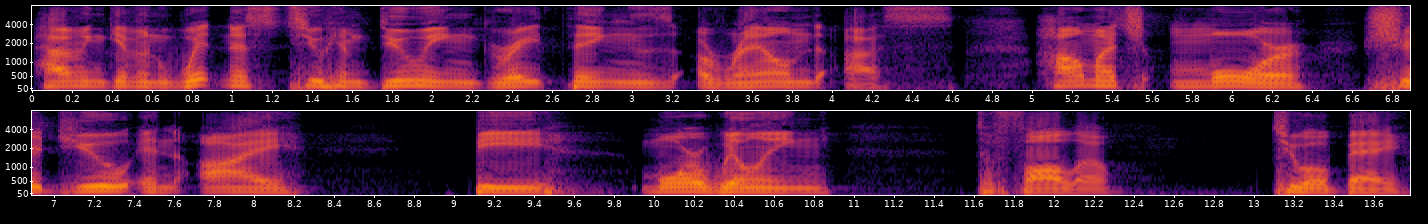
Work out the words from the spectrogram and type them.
having given witness to him doing great things around us, how much more should you and I be more willing to follow, to obey?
